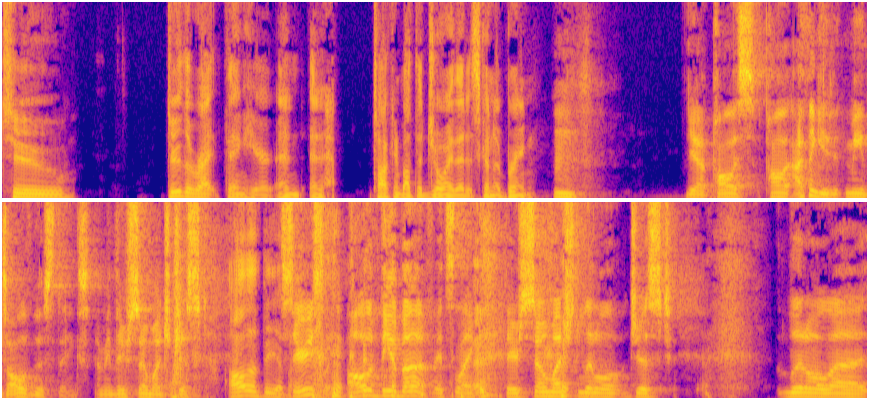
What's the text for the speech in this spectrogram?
to do the right thing here and and talking about the joy that it's going to bring. Mm. Yeah, Paul is Paul. I think it means all of those things. I mean, there's so much just all of the above. seriously, all of the above. It's like there's so much little just little uh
